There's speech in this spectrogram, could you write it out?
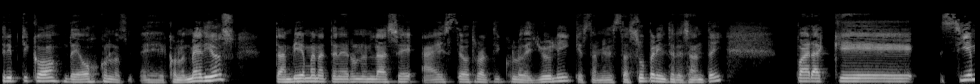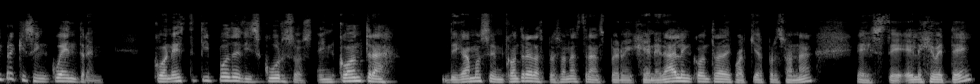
tríptico de Ojo con los, eh, con los medios, también van a tener un enlace a este otro artículo de Julie, que también está súper interesante, para que siempre que se encuentren con este tipo de discursos en contra, digamos, en contra de las personas trans, pero en general en contra de cualquier persona este, LGBT,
